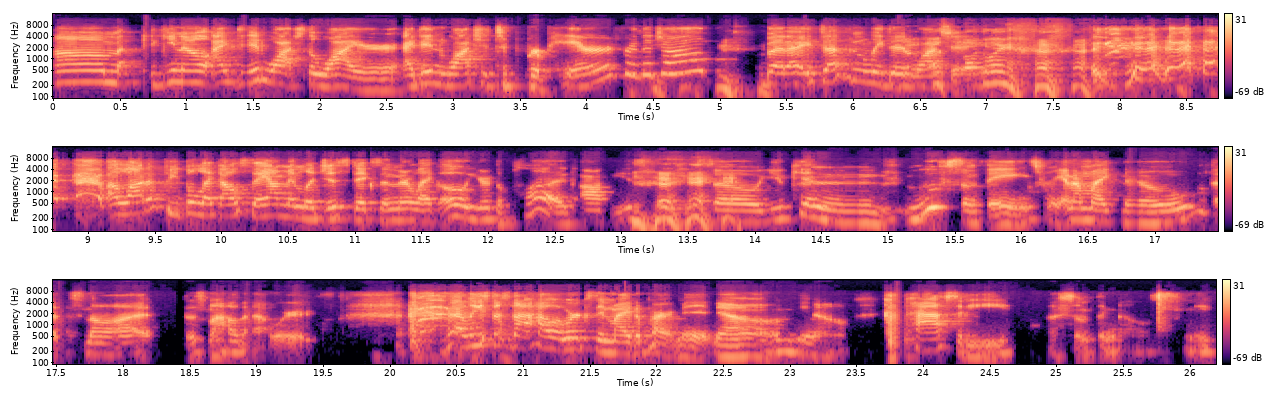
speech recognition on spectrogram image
Um, you know, I did watch The Wire. I didn't watch it to prepare for the job, but I definitely did watch it. a lot of people, like, I'll say I'm in logistics, and they're like, "Oh, you're the plug, obviously, so you can move some things for me." And I'm like, "No, that's not. That's not how that works. At least that's not how it works in my department. Now, you know, capacity or something else. Maybe,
